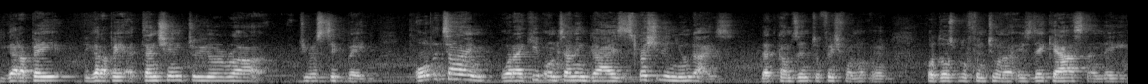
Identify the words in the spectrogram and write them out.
you gotta pay, you gotta pay attention to your, uh, to your stick bait. All the time, what I keep on telling guys, especially new guys that comes into fish for, for those bluefin tuna, is they cast and they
